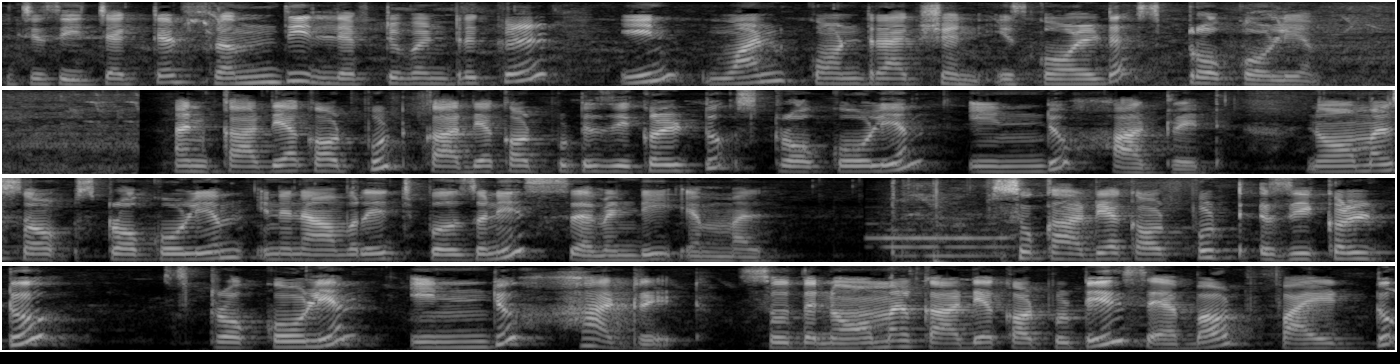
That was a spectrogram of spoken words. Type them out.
which is ejected from the left ventricle in one contraction. Is called stroke volume and cardiac output? Cardiac output is equal to stroke volume into heart rate. Normal volume in an average person is 70 ml so cardiac output is equal to stroke volume into heart rate so the normal cardiac output is about 5 to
